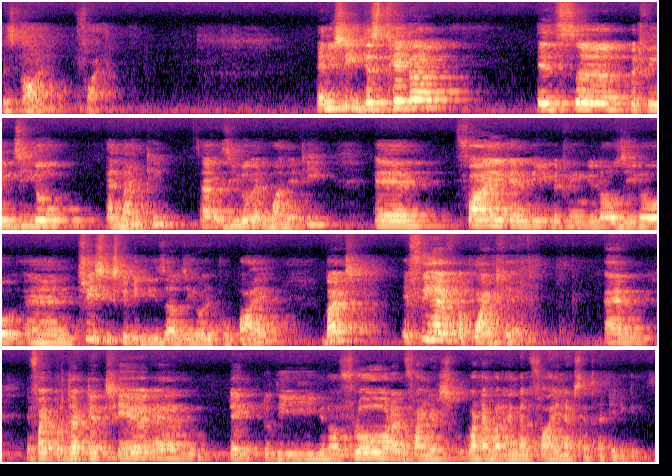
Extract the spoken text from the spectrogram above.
is called phi. And you see this theta is uh, between 0 and 90, uh, 0 and 180 and phi can be between you know 0 and 360 degrees or 0 and 2 pi. But if we have a point here and if I project it here and take to the you know floor and find its whatever angle phi, let's say 30 degrees.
